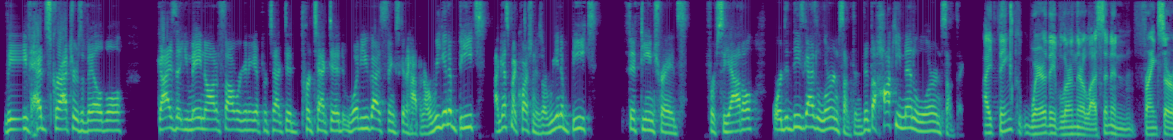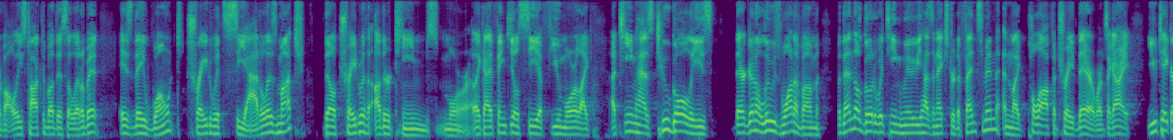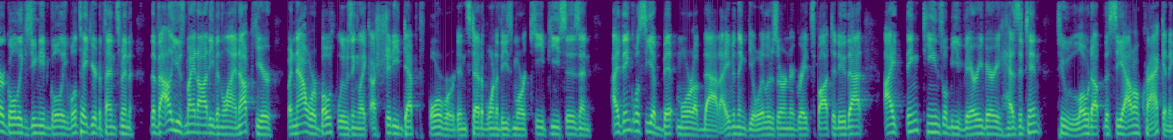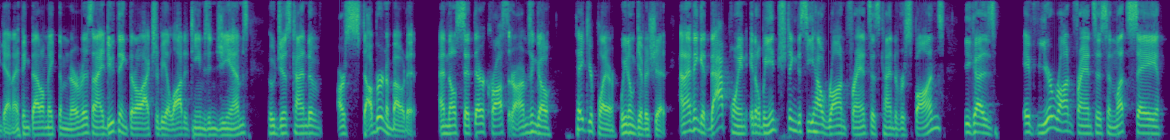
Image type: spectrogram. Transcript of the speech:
leave head scratchers available? Guys that you may not have thought were going to get protected, protected. What do you guys think is going to happen? Are we going to beat? I guess my question is: Are we going to beat 15 trades for Seattle, or did these guys learn something? Did the hockey men learn something? I think where they've learned their lesson, and Frank Seravalli's talked about this a little bit, is they won't trade with Seattle as much. They'll trade with other teams more. Like I think you'll see a few more. Like a team has two goalies, they're gonna lose one of them, but then they'll go to a team who maybe has an extra defenseman and like pull off a trade there, where it's like, all right, you take our goalie because you need goalie. We'll take your defenseman. The values might not even line up here, but now we're both losing like a shitty depth forward instead of one of these more key pieces. And I think we'll see a bit more of that. I even think the Oilers are in a great spot to do that. I think teams will be very, very hesitant to load up the Seattle Kraken again. I think that'll make them nervous. And I do think there'll actually be a lot of teams and GMs who just kind of are stubborn about it. And they'll sit there, cross their arms, and go, take your player. We don't give a shit. And I think at that point, it'll be interesting to see how Ron Francis kind of responds because if you're Ron Francis and let's say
